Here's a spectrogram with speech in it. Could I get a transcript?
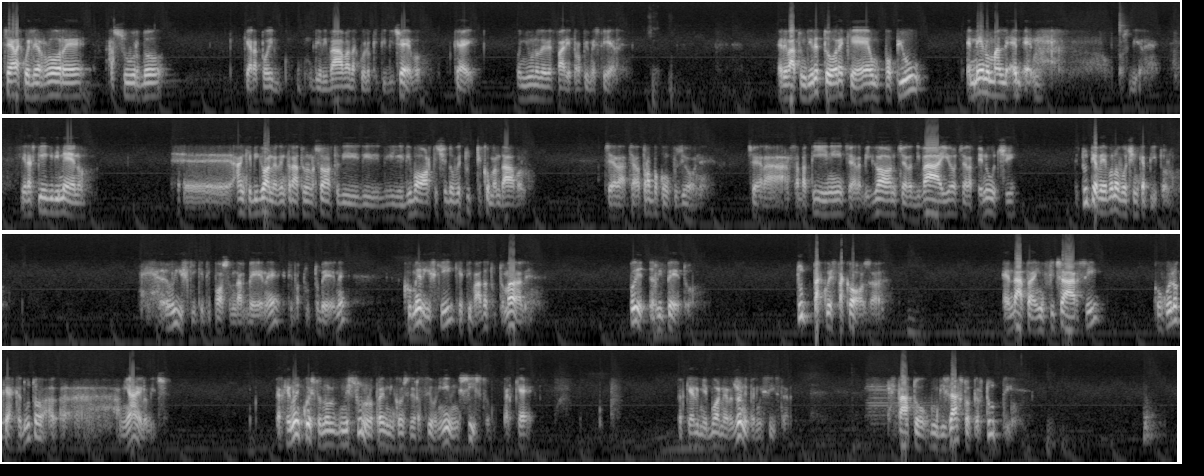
C'era quell'errore assurdo che era poi derivava da quello che ti dicevo, ok? Ognuno deve fare il proprio mestiere. È arrivato un direttore che è un po' più, è meno male, è, è, posso dire, gliela spieghi di meno. Eh, anche Bigon era entrato in una sorta di, di, di, di vortice dove tutti comandavano. C'era, c'era troppa confusione. C'era Sabatini, c'era Bigon, c'era Di Vaio, c'era Fenucci tutti avevano voce in capitolo. Rischi che ti possa andare bene, che ti va tutto bene, come rischi che ti vada tutto male. Poi ripeto, tutta questa cosa è andata a inficiarsi con quello che è accaduto a, a, a Mihailovic. Perché noi questo non, nessuno lo prende in considerazione, io insisto, perché perché le mie buone ragioni per insistere. È stato un disastro per tutti.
